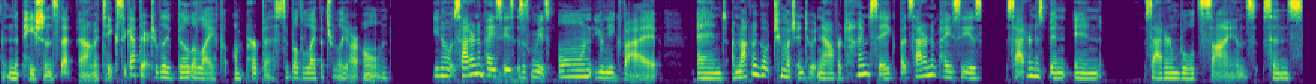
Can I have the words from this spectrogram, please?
and the patience that um, it takes to get there, to really build a life on purpose, to build a life that's really our own you know, Saturn and Pisces is going to be its own unique vibe. And I'm not going to go too much into it now for time's sake, but Saturn and Pisces, Saturn has been in Saturn ruled signs since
